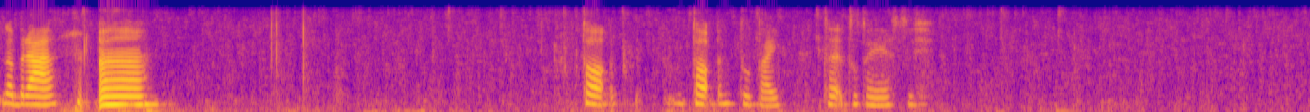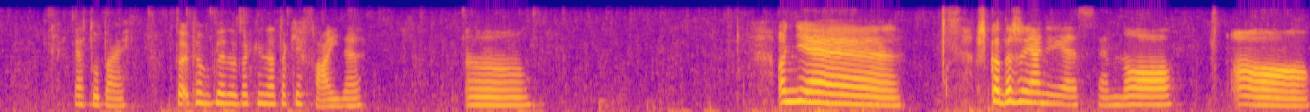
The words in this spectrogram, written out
Dobra. e, To, to tutaj. Te, tutaj jesteś. Ja tutaj. To, to wygląda takie na takie fajne. E, O nie! Szkoda, że ja nie jestem, no. O.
